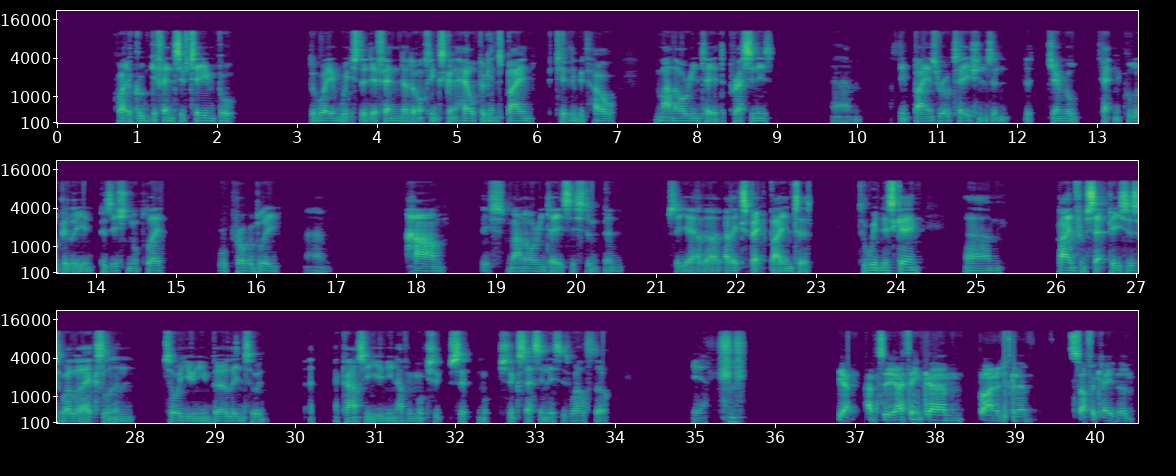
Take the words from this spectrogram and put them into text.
quite a good defensive team. But the way in which they defend, I don't think is going to help against Bayern, particularly with how man orientated the pressing is. Um, I think Bayern's rotations and the general technical ability and positional play will probably um, harm this man orientated system. And so, yeah, I'd, I'd expect Bayern to, to win this game. Um, Bayern from set pieces as well are excellent, and are Union Berlin. So it, I, I can't see Union having much much success in this as well. So, yeah. Yeah, absolutely. I think um, Bayern are just going to suffocate them,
